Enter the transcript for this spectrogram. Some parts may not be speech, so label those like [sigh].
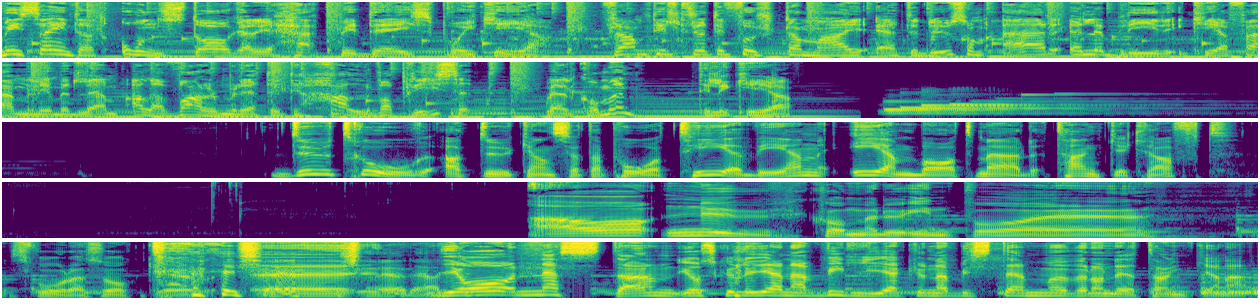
Missa inte att onsdagar är happy days på IKEA. Fram till 31 maj äter du som är eller blir IKEA Family-medlem alla varmrätter till halva priset. Välkommen till IKEA. Du tror att du kan sätta på tvn enbart med tankekraft? Ja, nu kommer du in på eh, svåra saker. [laughs] eh, ja, nästan. Jag skulle gärna vilja kunna bestämma över de där tankarna.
